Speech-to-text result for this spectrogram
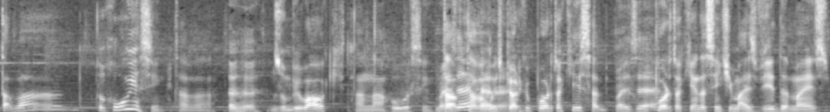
Tava ruim, assim, tava... Aham. Zumbi walk, tá na rua, assim. Mas tava é, tava muito pior que o Porto aqui, sabe? Mas é. O Porto aqui ainda senti mais vida, mas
